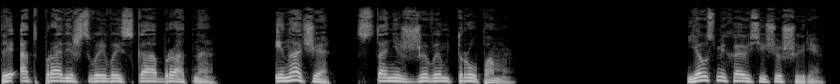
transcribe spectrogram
Ты отправишь свои войска обратно. Иначе станешь живым трупом. Я усмехаюсь еще шире.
